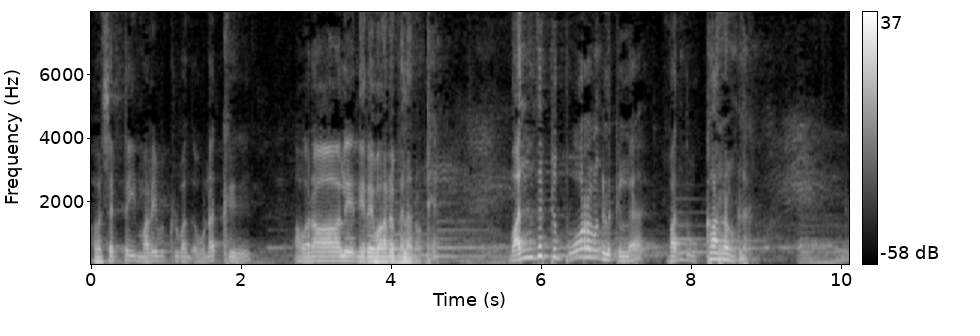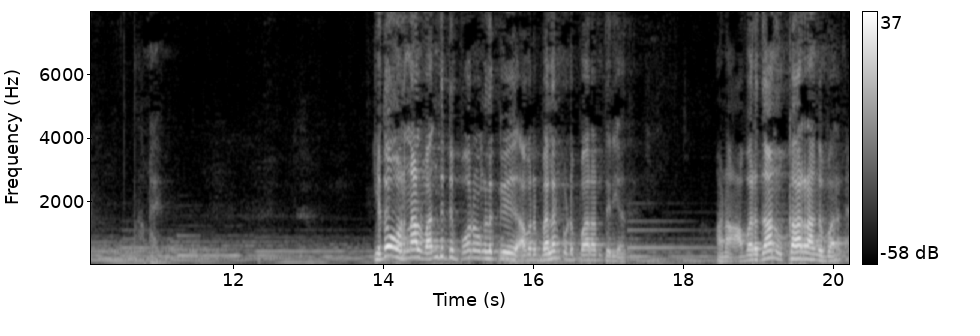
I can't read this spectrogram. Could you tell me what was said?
அவர் செட்டையின் மறைவுக்குள் வந்த உனக்கு அவராலே நிறைவான பலன் உண்டு. வந்துட்டு போறவங்களுக்கு இல்லை வந்து உட்கார்றவங்களுக்கு. ஏதோ ஒரு நாள் வந்துட்டு போறவங்களுக்கு அவர் பலன் கொடுப்பாரான்னு தெரியாது. ஆனா அவர் தான் உட்கார்றாங்க பாருங்க.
